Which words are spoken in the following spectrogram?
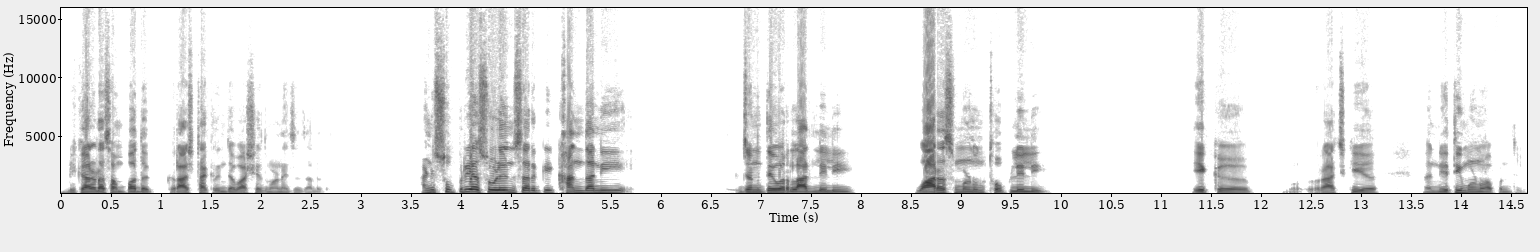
भिकारडा संपादक राज ठाकरेंच्या भाषेत म्हणायचं झालं तर. आणि सुप्रिया सुळेंसारखी खानदानी जनतेवर लादलेली वारस म्हणून थोपलेली एक राजकीय नेती म्हणू आपण तिला.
